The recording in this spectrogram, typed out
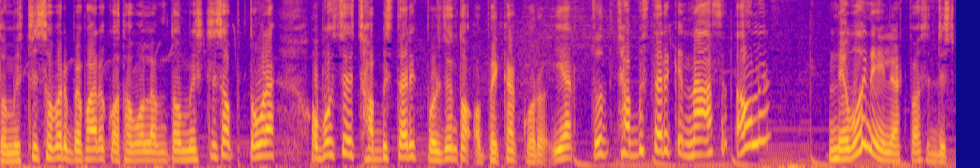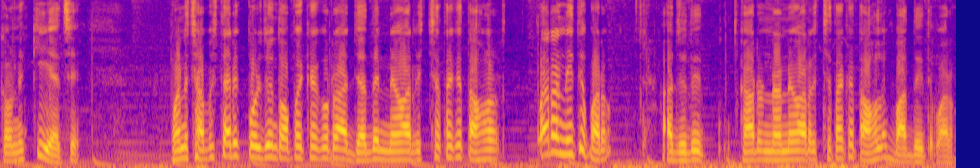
তো মিষ্টি সবের ব্যাপারে কথা বললাম, তো মিষ্টি সব তোমরা অবশ্যই ছাব্বিশ তারিখ পর্যন্ত অপেক্ষা করো। ইয়ার, যদি ছাব্বিশ তারিখে না আসে, তাহলে নেবই নেই লাট পার্সেন্ট ডিসকাউন্টে কী আছে? মানে ছাব্বিশ তারিখ পর্যন্ত অপেক্ষা করো, আর যাদের নেওয়ার ইচ্ছা থাকে, তাহলে তারা নিতে পারো। আর যদি কারও না নেওয়ার ইচ্ছা থাকে, তাহলে বাদ দিতে পারো।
